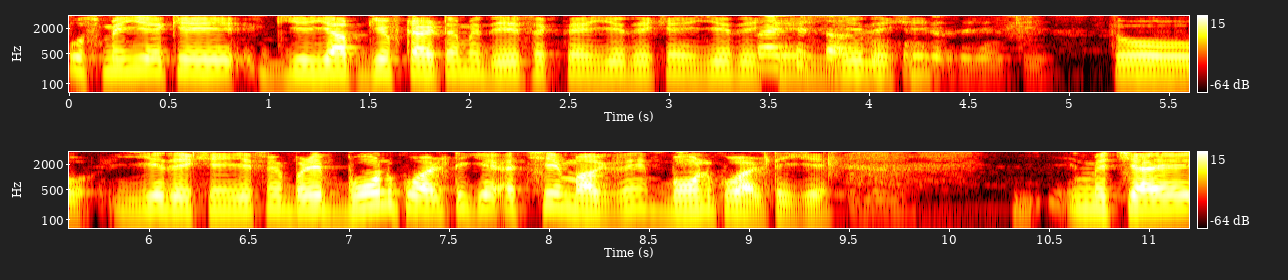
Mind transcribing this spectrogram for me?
उसमें यह है कि ये आप गिफ्ट आइटम में दे सकते हैं ये देखें ये देखें ये देखें। तो ये देखें इसमें बड़े बोन क्वालिटी के अच्छे मग्स हैं बोन क्वालिटी के। हम्म। इनमें चाय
